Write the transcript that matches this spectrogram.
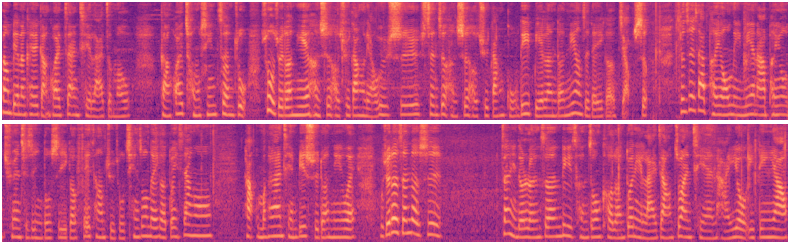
让别人可以赶快站起来，怎么？赶快重新振作，所以我觉得你也很适合去当疗愈师，甚至很适合去当鼓励别人的那样子的一个角色。甚至在朋友里面啊，朋友圈其实你都是一个非常举足轻重的一个对象哦。好，我们看看钱币十的逆位，我觉得真的是。在你的人生历程中，可能对你来讲赚钱，还有一定要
